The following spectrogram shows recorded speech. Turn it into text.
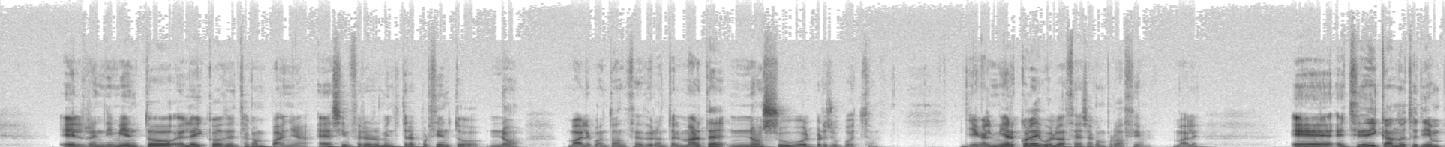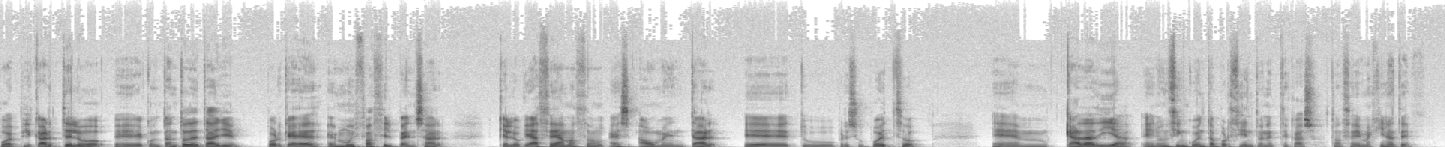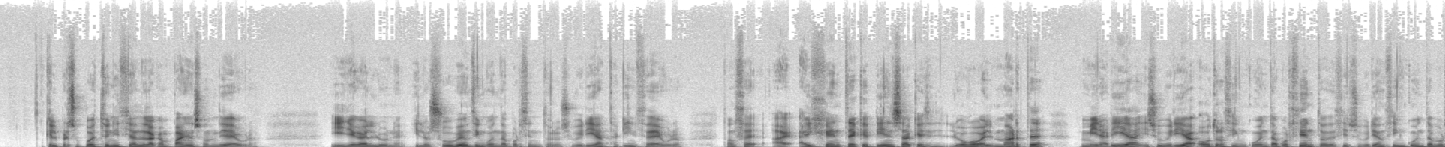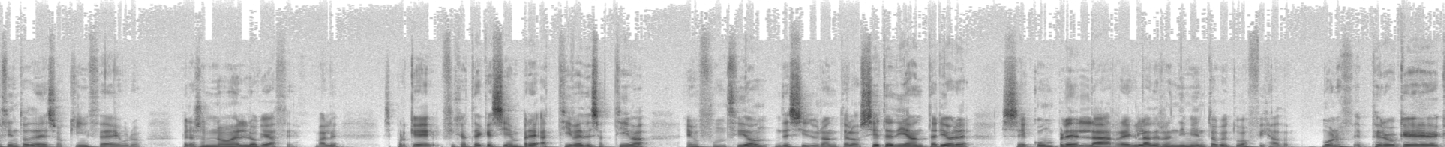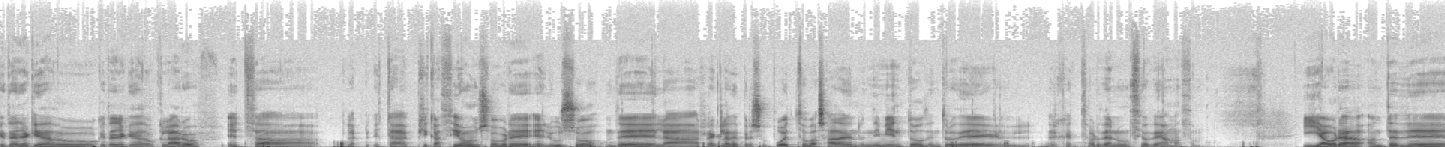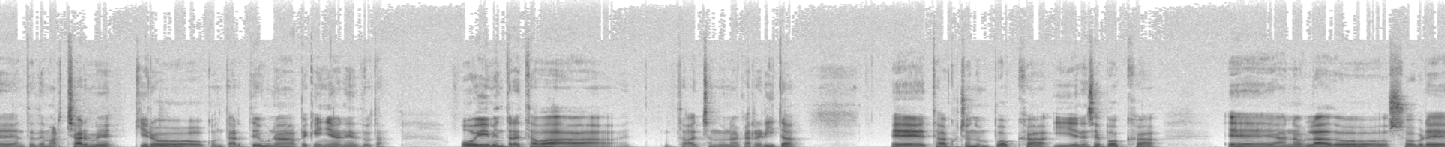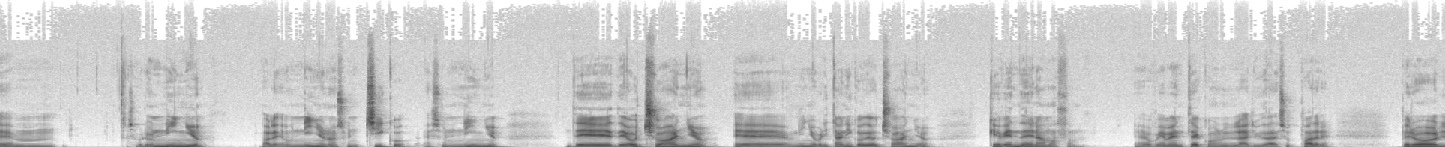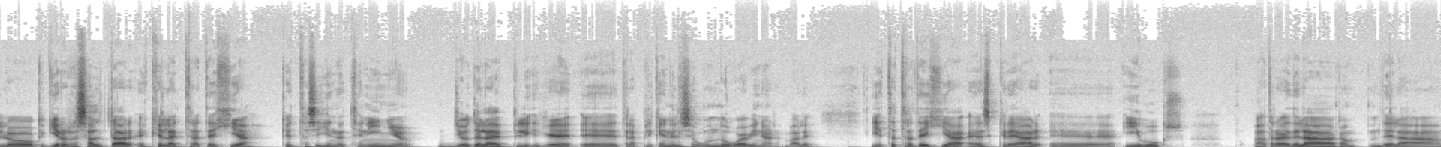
¿el rendimiento, el EICO de esta campaña es inferior al 23%? No. Vale, pues entonces durante el martes no subo el presupuesto. Llega el miércoles y vuelve a hacer esa comprobación, ¿vale? Eh, estoy dedicando este tiempo a explicártelo eh, con tanto detalle porque es, muy fácil pensar que lo que hace Amazon es aumentar eh, tu presupuesto em, cada día en un 50% en este caso. Entonces imagínate que el presupuesto inicial de la campaña son 10 euros y llega el lunes y lo sube un 50%, lo subiría hasta 15 euros. Entonces hay, gente que piensa que luego el martes miraría y subiría otro 50%, es decir, subiría un 50% de esos 15 euros. Pero eso no es lo que hace, ¿vale? Porque fíjate que siempre activa y desactiva en función de si durante los 7 días anteriores se cumple la regla de rendimiento que tú has fijado. Bueno, espero que, te, haya quedado, que te haya quedado claro esta, esta explicación sobre el uso de la regla de presupuesto basada en rendimiento dentro del, gestor de anuncios de Amazon. Y ahora, antes de, antes de marcharme, quiero contarte una pequeña anécdota. Hoy, mientras estaba, estaba echando una carrerita, eh, estaba escuchando un podcast y en ese podcast eh, han hablado sobre, mm, sobre un niño, ¿vale? Un niño no es un chico, es un niño de, de 8 años, eh, un niño británico de 8 años, que vende en Amazon, obviamente con la ayuda de sus padres. Pero lo que quiero resaltar es que la estrategia que está siguiendo este niño, yo te la expliqué, te la expliqué en el segundo webinar, ¿vale? Y esta estrategia es crear ebooks a través de la, de la,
